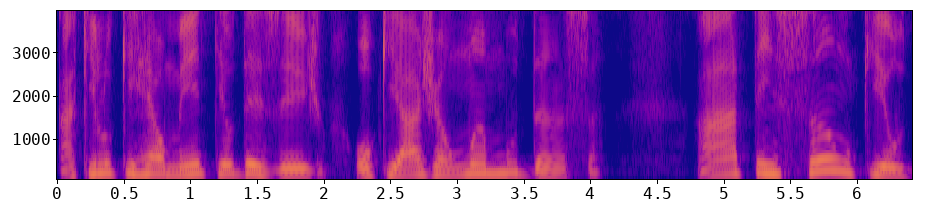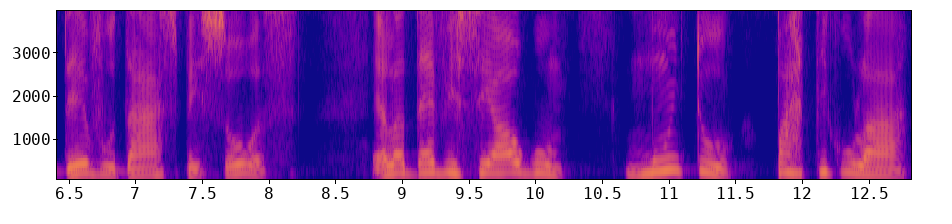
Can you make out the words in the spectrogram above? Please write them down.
aquilo que realmente eu desejo, ou que haja uma mudança. A atenção que eu devo dar às pessoas ela deve ser algo muito particular,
